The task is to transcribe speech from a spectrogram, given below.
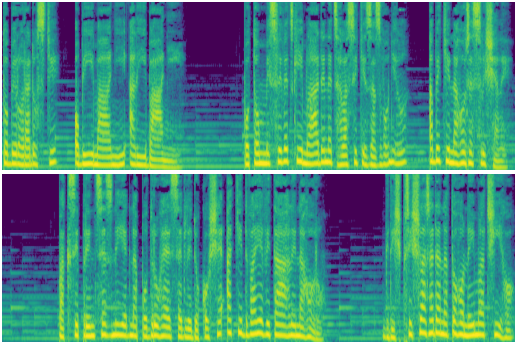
to bylo radosti, objímání a líbání. Potom myslivecký mládenec hlasitě zazvonil, aby ti nahoře slyšeli. Pak si princezny jedna po druhé sedly do koše a ti dva je vytáhli nahoru. Když přišla řada na toho nejmladšího,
